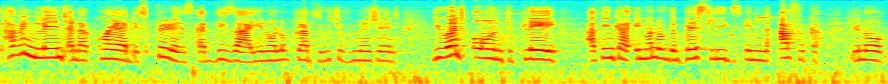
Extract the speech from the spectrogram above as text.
having learned and acquired experience at these, uh, you know, local clubs which you've mentioned, you went on to play, I think, uh, in one of the best leagues in Africa. You know,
